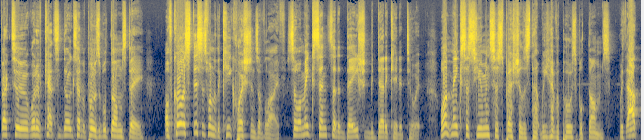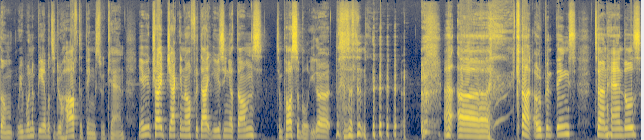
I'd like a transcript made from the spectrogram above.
back to what if cats and dogs have opposable thumbs day? Of course, this is one of the key questions of life, so it makes sense that a day should be dedicated to it. What makes us humans so special is that we have opposable thumbs. Without them, we wouldn't be able to do half the things we can. Have you tried jacking off without using your thumbs? It's impossible. You got uh, uh can't open things, turn handles,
